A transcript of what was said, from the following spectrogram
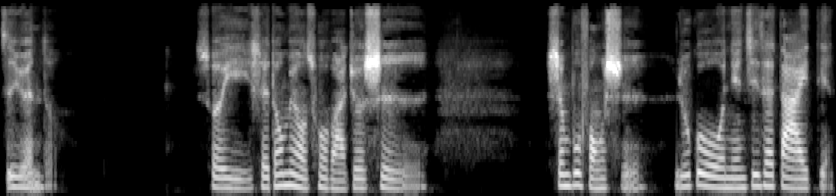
自愿的，所以谁都没有错吧，就是生不逢时。如果我年纪再大一点，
